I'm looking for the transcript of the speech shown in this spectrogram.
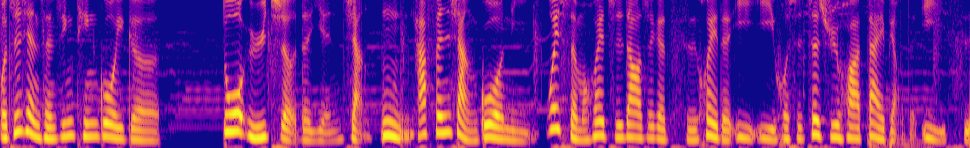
我之前曾经听过一个。多语者的演讲，嗯，他分享过你为什么会知道这个词汇的意义，或是这句话代表的意思，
